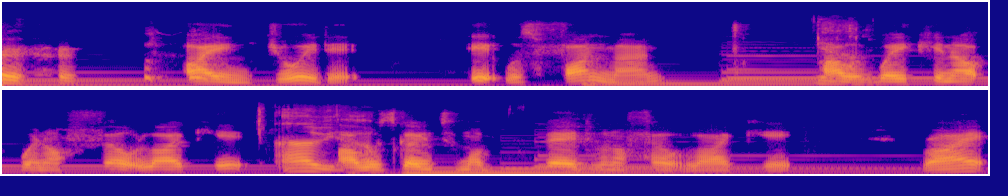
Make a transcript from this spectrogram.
I enjoyed it. It was fun, man. yeah I was waking up when I felt like it. oh yeah I was going to my bed when I felt like it. Right?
